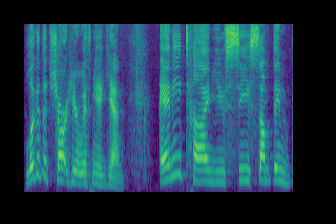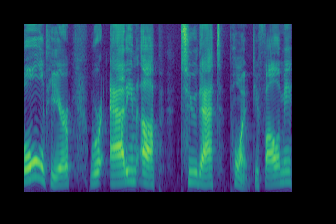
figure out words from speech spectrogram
Look at the chart here with me again. Anytime you see something bold here, we're adding up to that point. Do you follow me?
